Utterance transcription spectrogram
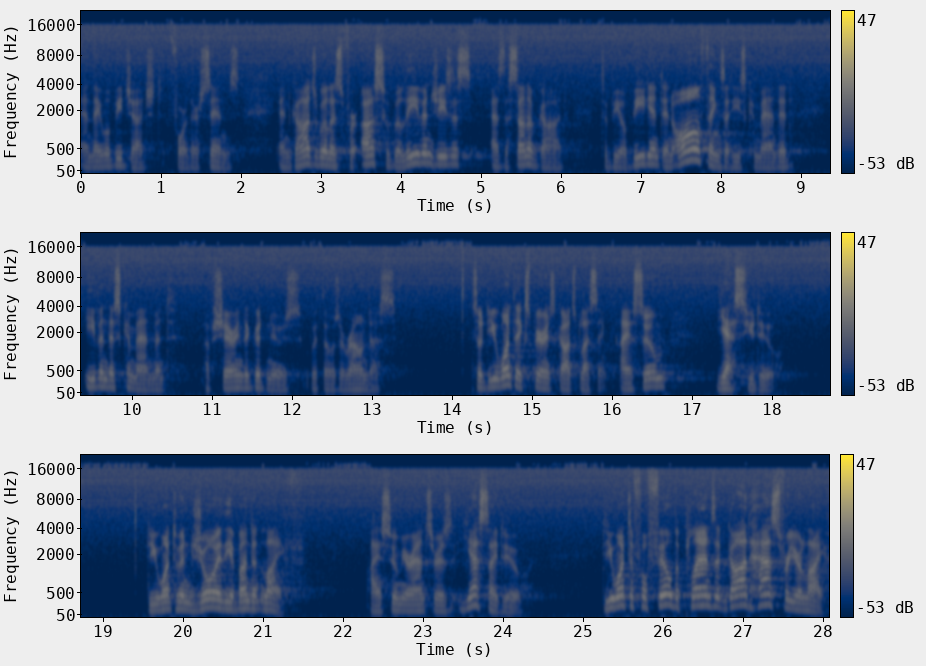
and they will be judged for their sins. And God's will is for us who believe in Jesus as the Son of God to be obedient in all things that He's commanded, even this commandment of sharing the good news with those around us. So, do you want to experience God's blessing? I assume, yes, you do. Do you want to enjoy the abundant life? I assume your answer is, yes, I do. Do you want to fulfill the plans that God has for your life?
